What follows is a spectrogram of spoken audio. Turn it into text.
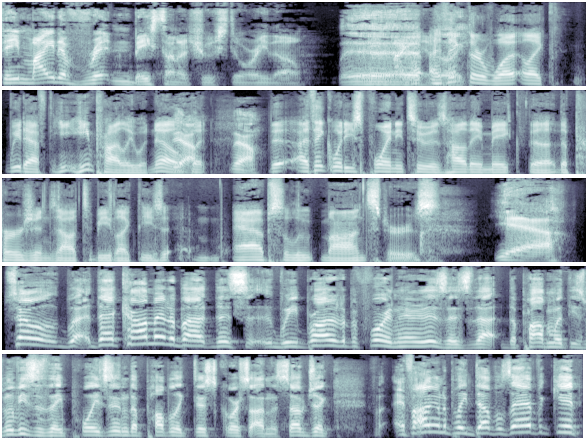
They might have written based on a true story, though. Yeah, I think there was like we'd have to, he he probably would know, Yeah, but yeah. the, I think what he's pointing to is how they make the the Persians out to be like these absolute monsters. Yeah. So that comment about this, we brought it up before, and here it is: is that the problem with these movies is they poison the public discourse on the subject. If I'm going to play devil's advocate,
